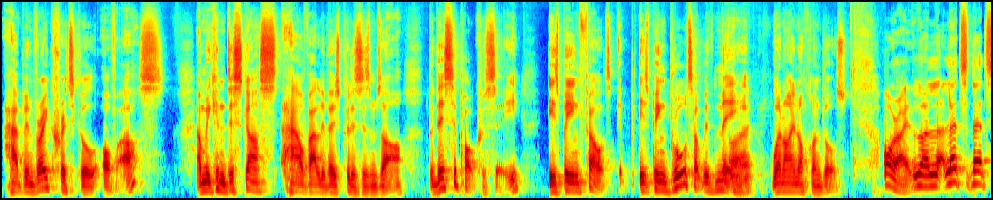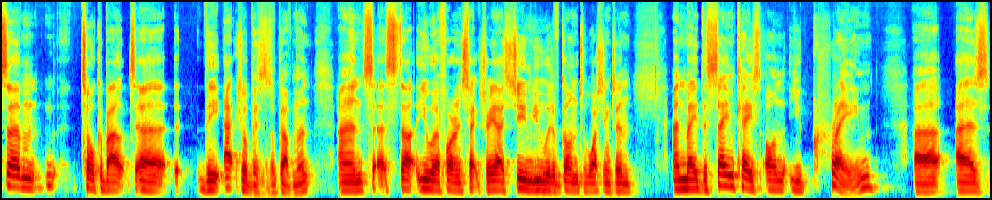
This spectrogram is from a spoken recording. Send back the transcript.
have been very critical of us, and we can discuss how valid those criticisms are. But this hypocrisy is being felt. It's being brought up with me right. when I knock on doors. All right. Well, let's let's um, talk about uh, the actual business of government. And uh, start, you were foreign secretary. I assume you would have gone to Washington and made the same case on Ukraine uh, as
